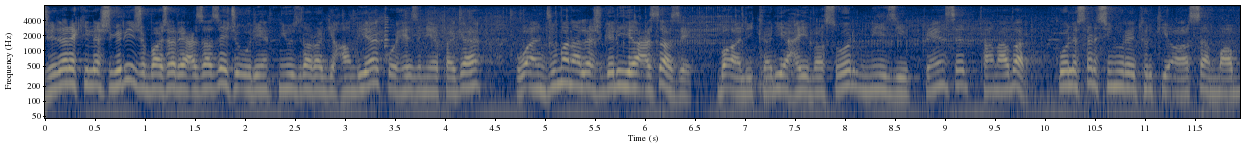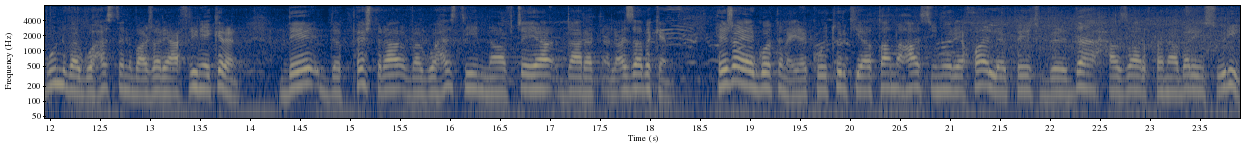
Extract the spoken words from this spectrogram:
ژێدەرەکی لەشگری ژە باژاری ئازازێ جە ئورینت نیوز لە ڕاگەهاندیە کۆ هێزنیە پەگە و ئەنجومە لەشگریە ئازازێ بە ئالیکاریە هەیڤسۆر نێزی پێنسێت پەنابەر کۆ لەسەر سینوری تورکی ئاسە مابوون ڤگو هەستن باژاری ئەفرینێ کرن. دێ دە پشترا ڤگوهستی ناوچەیە دارەت ئەلعزا بکەن. هێژایە گوتنە یەکۆ تورکیا تامەها سینۆریخوا لە پێچ بەهزار پەنابەری سووری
